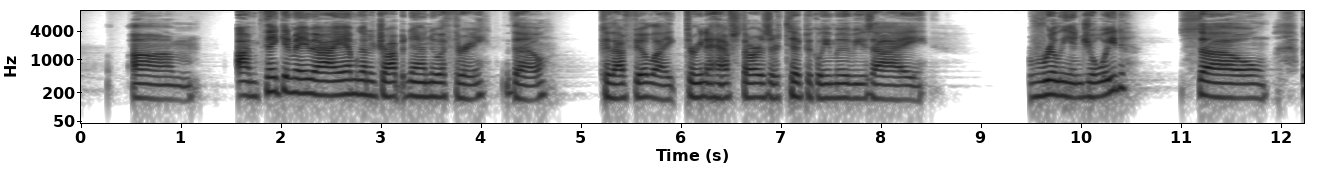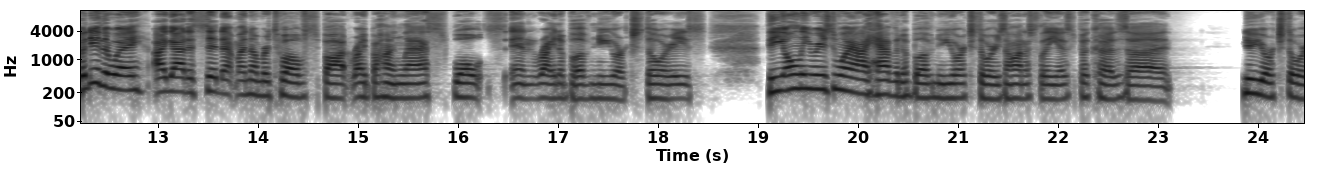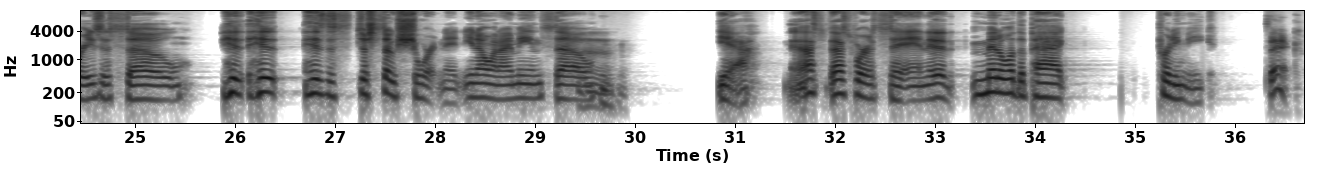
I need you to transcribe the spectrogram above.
Um, I'm thinking maybe I am going to drop it down to a three, though, because I feel like three and a half stars are typically movies I really enjoyed. So, but either way, I got it sitting at my number 12 spot right behind Last Waltz and right above New York Stories. The only reason why I have it above New York Stories, honestly, is because uh, New York Stories is so his his his is just so short in it. You know what I mean? So Mm. yeah, that's that's where it's sitting. It, middle of the pack, pretty meek. Zach,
